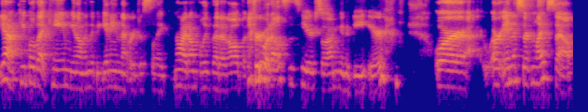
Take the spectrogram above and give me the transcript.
Yeah, people that came, you know, in the beginning that were just like, no, I don't believe that at all, but everyone else is here, so I'm going to be here. Or or in a certain lifestyle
